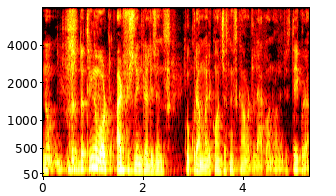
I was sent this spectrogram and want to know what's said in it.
No the the thing about artificial इन्टेलिजेन्सको कुरा मैले कन्सियसनेस कहाँबाट ल्याएको भन्नु भनेपछि त्यही कुरा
